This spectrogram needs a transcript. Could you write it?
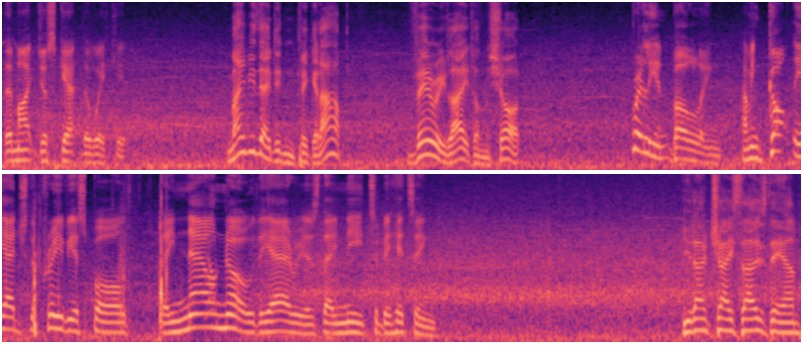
they might just get the wicket. Maybe they didn't pick it up. Very late on the shot. Brilliant bowling. Having got the edge the previous ball, they now know the areas they need to be hitting. You don't chase those down.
